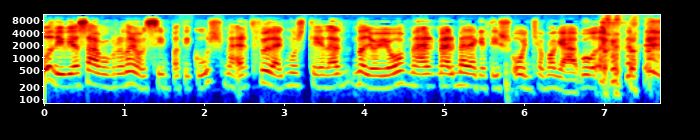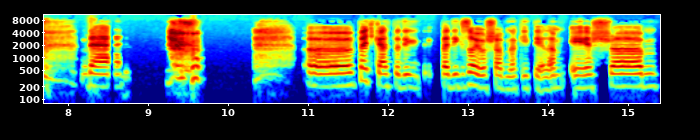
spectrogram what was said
Olivia számomra nagyon szimpatikus, mert főleg most télen nagyon jó, mert, mert meleget is ontja magából. De Pegykát pedig, pedig zajosabbnak ítélem, és um,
